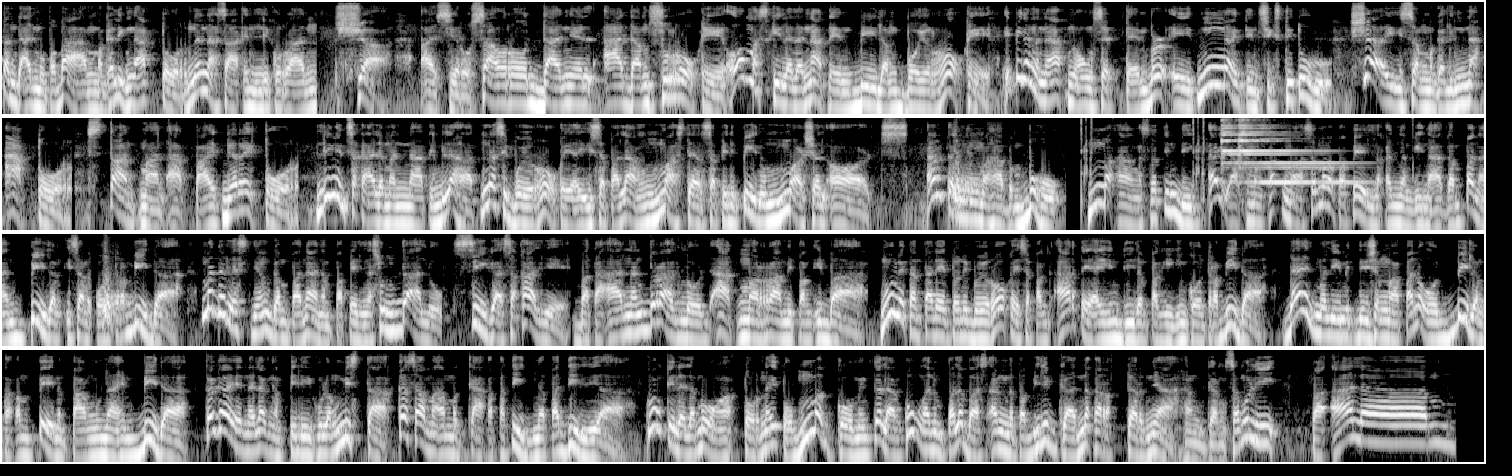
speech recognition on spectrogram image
Natatandaan mo pa ba ang magaling na aktor na nasa akin likuran? Siya ay si Rosauro Daniel Adams Roque o mas kilala natin bilang Boy Roque. Ipinanganak noong September 8, 1962. Siya ay isang magaling na aktor, stuntman at fight director. Lingid sa kaalaman nating lahat na si Boy Roque ay isa palang master sa Pilipino martial arts. Ang kanyang mahabang buhok maangas na tindig ay akmang-akma sa mga papel na kanyang ginagampanan bilang isang kontrabida. Madalas niyang gampanan ang papel na sundalo, siga sa kalye, bataan ng drug lord at marami pang iba. Ngunit ang talento ni Boy Roque sa pag-arte ay hindi lang pagiging kontrabida dahil malimit din siyang mapanood bilang kakampi ng pangunahing bida. Kagaya na lang ng pelikulang Mista kasama ang magkakapatid na Padilla. Kung kilala mo ang aktor na ito, mag-comment ka lang kung anong palabas ang napabilib ka na karakter niya. Hanggang sa muli, paalam!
